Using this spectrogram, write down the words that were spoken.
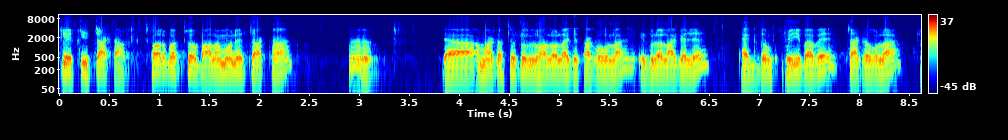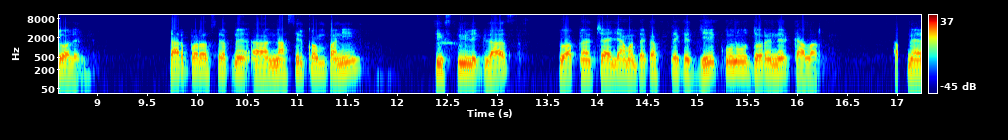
কেটি চাকা, সর্বোচ্চ ভালো মনের চাকা হ্যাঁ এটা আমার কাছে খুবই ভালো লাগে চাকাগুলা। এগুলো লাগালে একদম ফ্রিভাবে চাকাগুলা চলে। তারপর আছে আপনার নাসির কোম্পানি সিক্স মিলি গ্লাস তো আপনার চাইলে আমাদের কাছ থেকে যে কোনো ধরনের কালার আপনার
